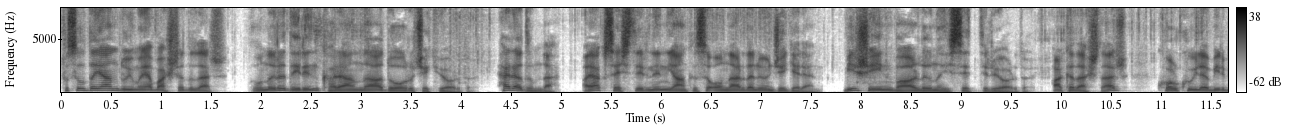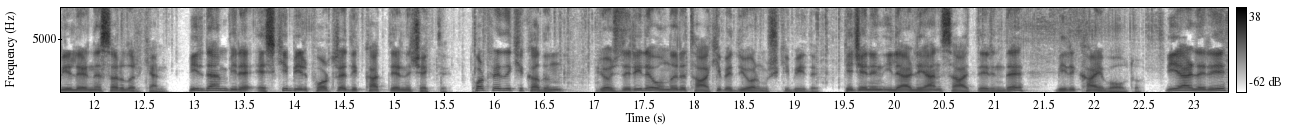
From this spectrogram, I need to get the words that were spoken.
fısıldayan duymaya başladılar. Onları derin karanlığa doğru çekiyordu. Her adımda, ayak seslerinin yankısı onlardan önce gelen bir şeyin varlığını hissettiriyordu. Arkadaşlar, korkuyla birbirlerine sarılırken, birdenbire eski bir portre dikkatlerini çekti. Portredeki kadın, gözleriyle onları takip ediyormuş gibiydi. Gecenin ilerleyen saatlerinde biri kayboldu. Diğerleri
